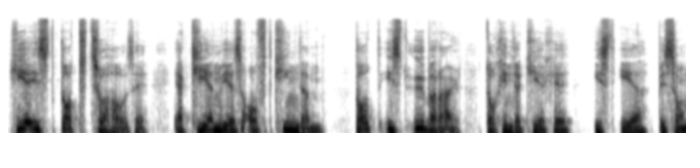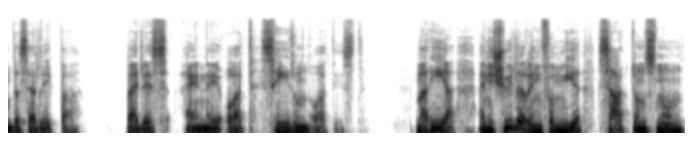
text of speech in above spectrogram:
Hier ist Gott zu Hause, erklären wir es oft Kindern, Gott ist überall, doch in der Kirche ist er besonders erlebbar, weil es eine Ort Seelenort ist. Maria, eine Schülerin von mir, sagt uns nun,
